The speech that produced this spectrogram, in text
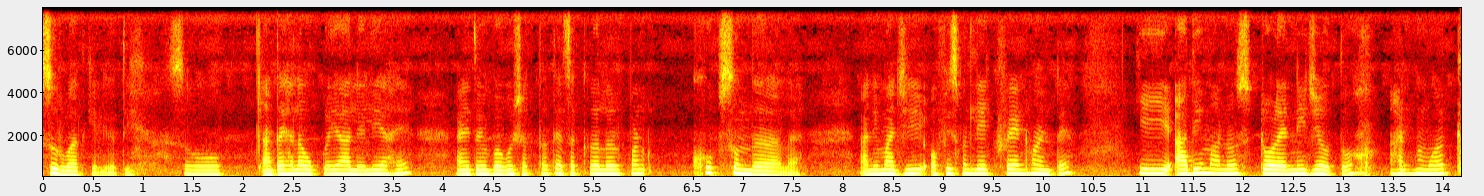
सुरुवात केली होती. सो आता ह्याला उकळी आलेली आहे. आणि तुम्ही बघू शकता त्याचा कलर पण खूप सुंदर आला आहे आणि माझी ऑफिसमधली एक फ्रेंड म्हणते की आधी माणूस डोळ्यांनी जेवतो आणि मग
